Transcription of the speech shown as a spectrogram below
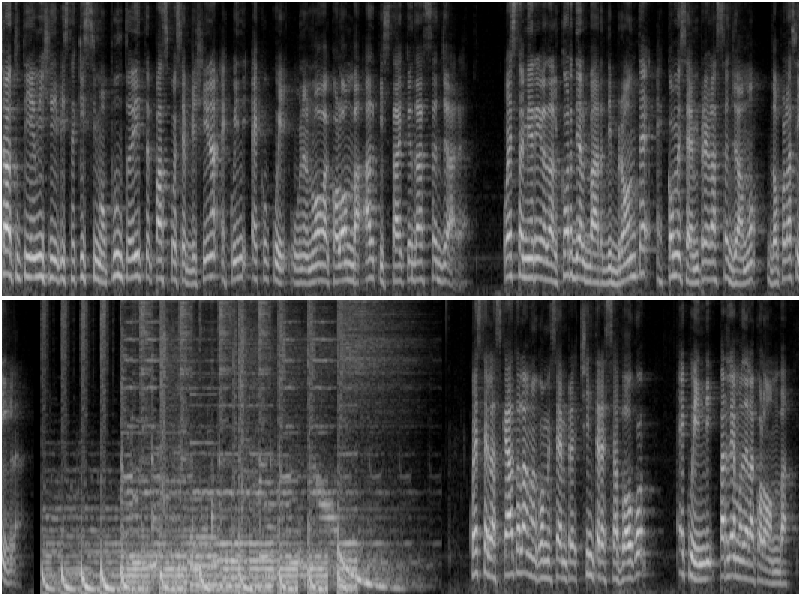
Ciao a tutti gli amici di pistacchissimo.it, Pasqua si avvicina e quindi ecco qui una nuova colomba al pistacchio da assaggiare. Questa mi arriva dal Cordial Bar di Bronte e come sempre la assaggiamo dopo la sigla. Questa è la scatola ma come sempre ci interessa poco e quindi parliamo della colomba.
